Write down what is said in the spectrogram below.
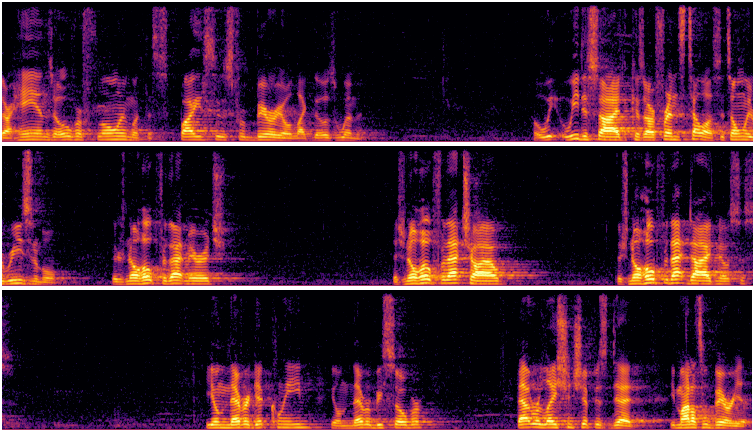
our hands overflowing with the spices for burial, like those women. We, we decide because our friends tell us it's only reasonable. There's no hope for that marriage. There's no hope for that child. There's no hope for that diagnosis. You'll never get clean. You'll never be sober. That relationship is dead. You might as well bury it.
